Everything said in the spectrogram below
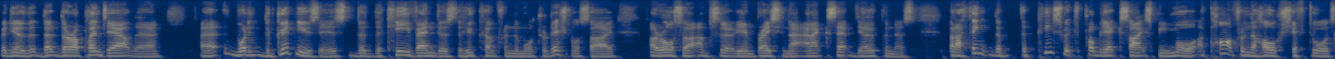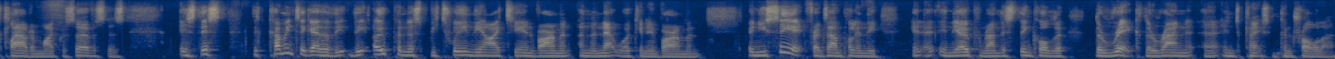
But, you know, the, the, there are plenty out there. Uh, what the good news is that the key vendors who come from the more traditional side are also absolutely embracing that and accept the openness. But I think the, the piece which probably excites me more, apart from the whole shift towards cloud and microservices, is this the coming together, the, the openness between the IT environment and the networking environment. And you see it, for example, in the in, in the Open RAN, this thing called the, the RIC, the RAN uh, interconnection controller,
